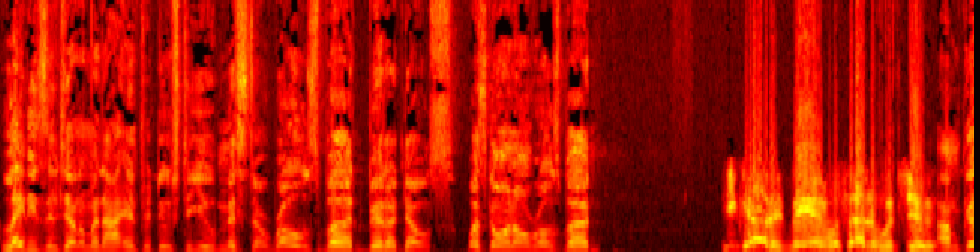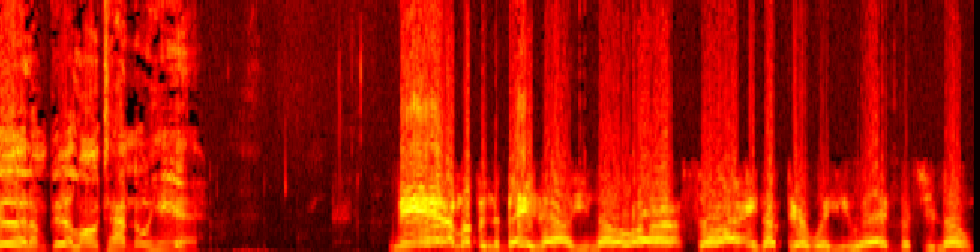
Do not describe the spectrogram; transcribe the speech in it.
Ladies and gentlemen, I introduce to you Mr. Rosebudd Bitterdose. What's going on, Rosebudd? You got it, man. What's happening with you? I'm good. I'm good. Long time no hear. Man, I'm up in the bay now, you know, uh, so I ain't up there where you at, but you know,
